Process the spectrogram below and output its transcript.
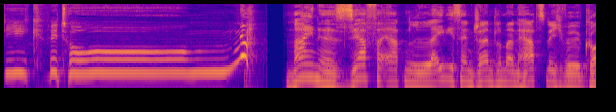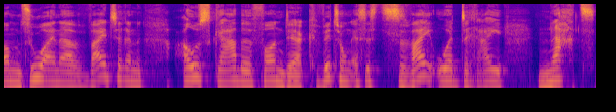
Die Quittung. Meine sehr verehrten Ladies and Gentlemen, herzlich willkommen zu einer weiteren Ausgabe von der Quittung. Es ist 2.03 Uhr nachts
